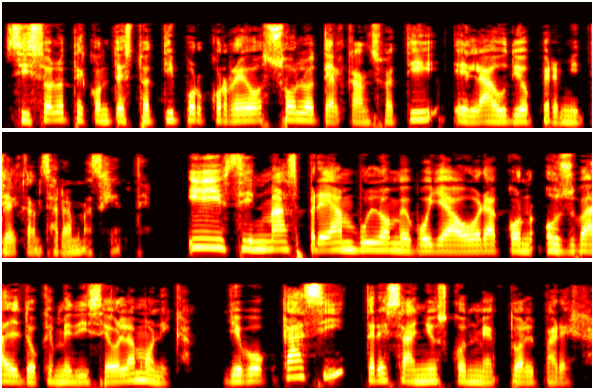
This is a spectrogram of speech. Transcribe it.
Si solo te contesto a ti por correo, solo te alcanzo a ti, el audio permite alcanzar a más gente. Y sin más preámbulo me voy ahora con Osvaldo que me dice, hola Mónica. Llevo casi tres años con mi actual pareja.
